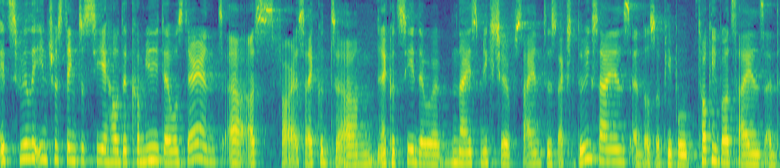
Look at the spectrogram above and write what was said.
it's really interesting to see how the community was there, and uh, as far as I could, um, I could see there were a nice mixture of scientists actually doing science and also people talking about science, and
